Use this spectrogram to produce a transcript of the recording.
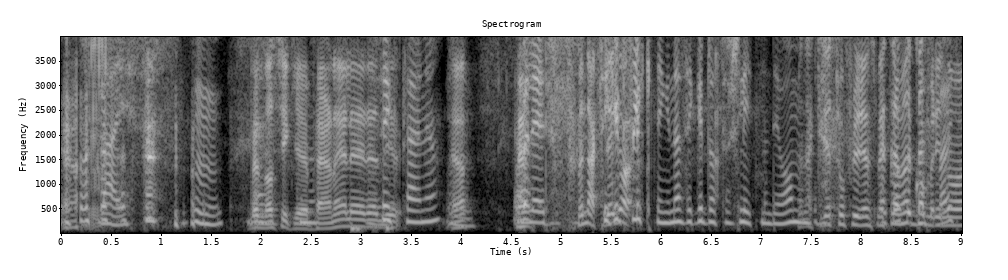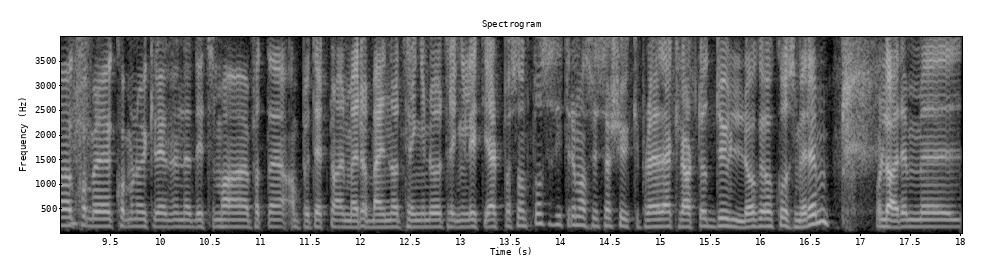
lei seg. Hvem da? Sykepleierne, eller? Sykepleierne, ja. Ja. Eller Men er ikke det sikkert ga- flyktningene er sikkert også slitne, de òg. Men Men er ikke det to fluer i en smekk? At det kommer, inn og, kommer, kommer noen ukrainere ned dit som har fått eh, amputert noen armer og bein og trenger, noe, trenger litt hjelp og sånt noe, så sitter det massevis av sykepleiere det er klart til å dulle og, og kose med dem. Og lar dem, eh,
